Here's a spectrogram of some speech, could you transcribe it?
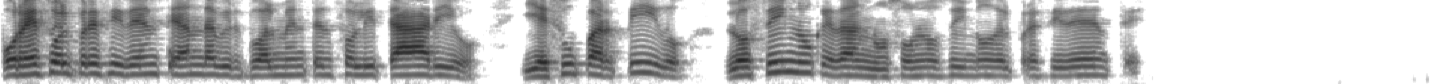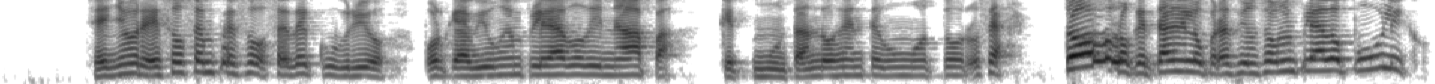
Por eso el presidente anda virtualmente en solitario y es su partido. Los signos que dan no son los signos del presidente. Señores, eso se empezó, se descubrió porque había un empleado de INAPA que montando gente en un motor. O sea, todos los que están en la operación son empleados públicos.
